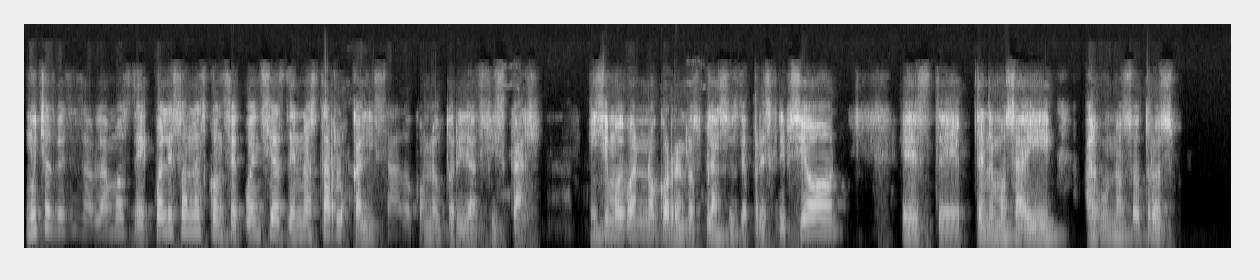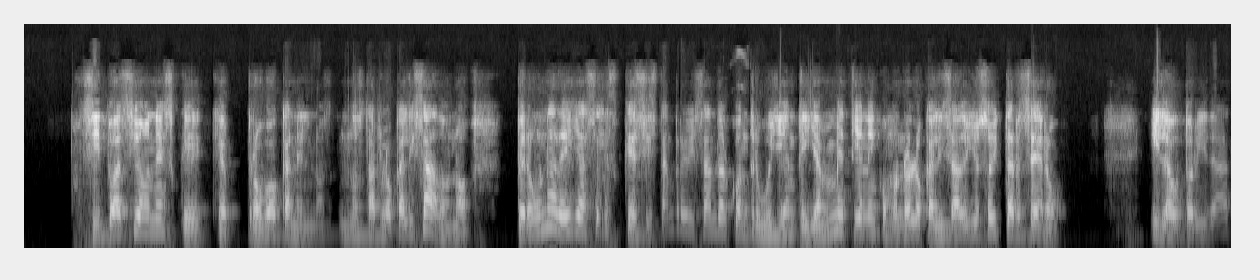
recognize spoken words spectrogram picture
Muchas veces hablamos de cuáles son las consecuencias de no estar localizado con la autoridad fiscal. Hicimos, bueno, no corren los plazos de prescripción, este, tenemos ahí algunas otras situaciones que, provocan el no, no, estar localizado, ¿no? Pero una de ellas es que si están revisando al contribuyente y a mí me tienen como no localizado, yo soy tercero, y la autoridad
